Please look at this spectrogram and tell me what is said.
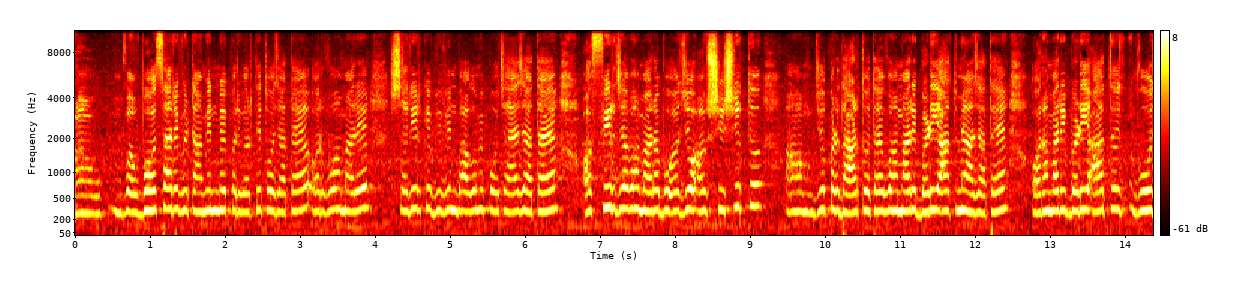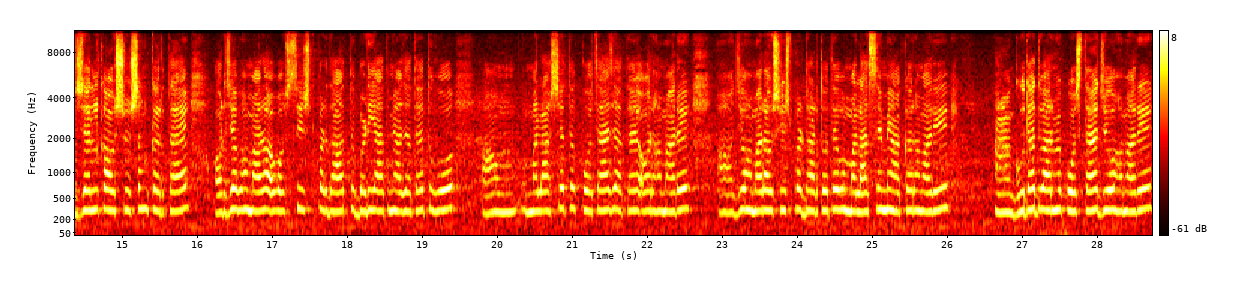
बहुत सारे विटामिन में परिवर्तित हो जाता है और वो हमारे शरीर के विभिन्न भागों में पहुँचाया जाता है और फिर जब हमारा जो अवशिषित जो पदार्थ होता है वो हमारी बड़ी आंत में आ जाता है और हमारी बड़ी आंत वो जल का अवशोषण करता है और जब हमारा अवशिष्ट पदार्थ बड़ी आंत में आ जाता है तो वो मलाशय तक पहुँचाया जाता है और हमारे जो हमारा अवशिष्ट पदार्थ होता है वो मलाशय में आकर हमारे गुदा द्वार में पहुँचता है, जो हमारे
